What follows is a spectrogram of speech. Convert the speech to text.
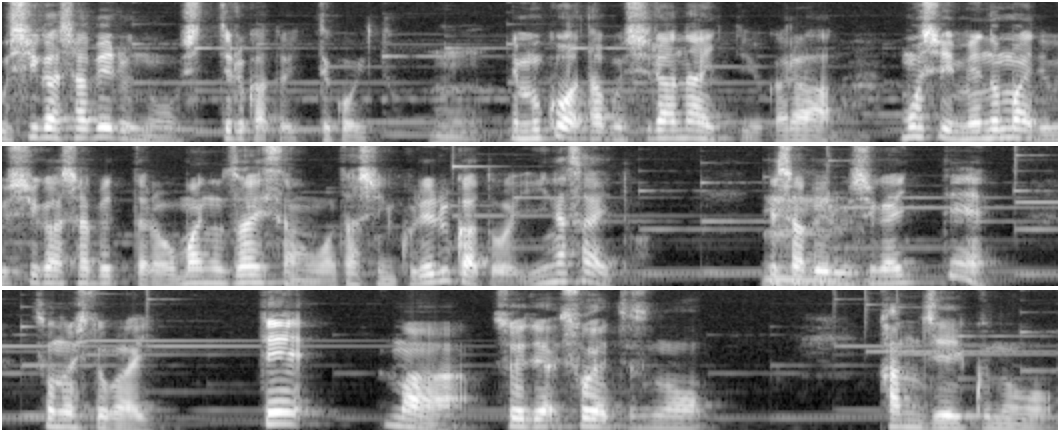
牛が喋るのを知ってるかと言ってこいと。うん。で向こうは多分知らないって言うから、もし目の前で牛が喋ったらお前の財産を私にくれるかと言いなさいと。で、喋る牛が言って、その人が言って、まあ、それで、そうやってその、漢字へ行くの、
